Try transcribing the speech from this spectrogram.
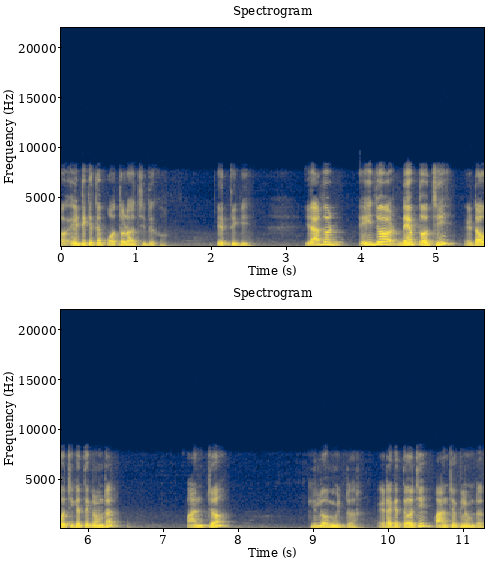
और एटी केते पतड़ा अच्छी देखो ଏତିକି ୟାର ଯେଉଁ ଏଇ ଯେଉଁ ଡେପ୍ଥ ଅଛି ଏଇଟା ହେଉଛି କେତେ କିଲୋମିଟର ପାଞ୍ଚ କିଲୋମିଟର ଏଇଟା କେତେ ଅଛି ପାଞ୍ଚ କିଲୋମିଟର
